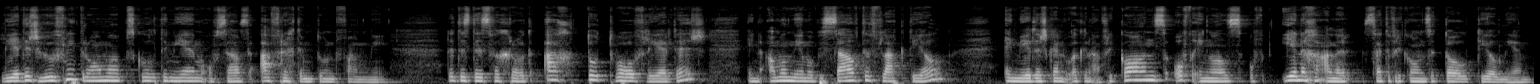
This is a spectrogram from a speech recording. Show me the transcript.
Leerders hoef nie drama op skool te neem of selfs afrigting te ontvang nie. Dit is dus vir graad 8 tot 12 leerders en almal neem op dieselfde vlak deel. En leerders kan ook in Afrikaans of Engels of enige ander Suid-Afrikaanse taal deelneem.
